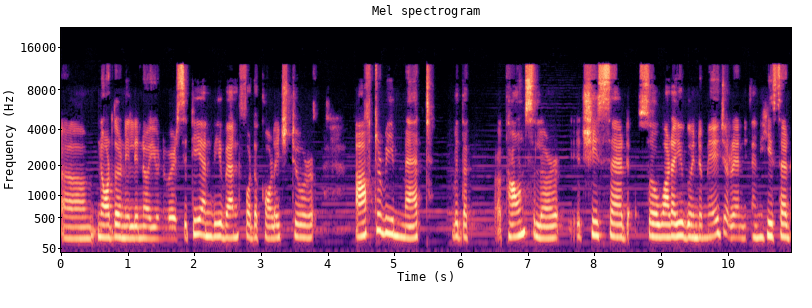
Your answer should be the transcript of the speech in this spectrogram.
um, Northern Illinois University, and we went for the college tour. After we met with the counselor, she said, So, what are you going to major in? And he said,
